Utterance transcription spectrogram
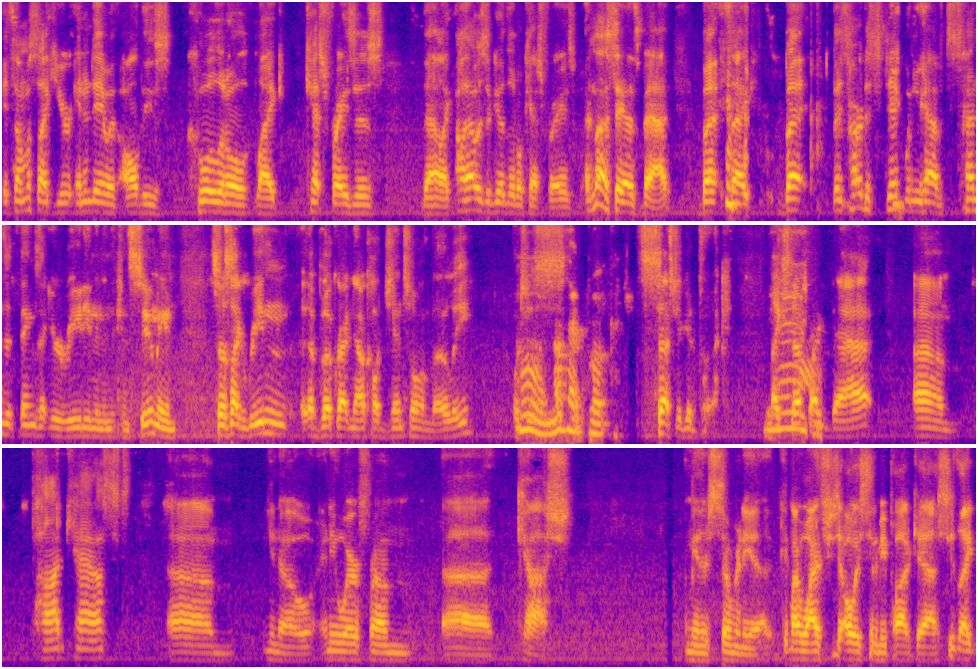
it's almost like you're inundated with all these cool little like catchphrases that like oh that was a good little catchphrase. I'm not saying that's bad, but it's like but but it's hard to stick when you have tons of things that you're reading and consuming. So it's like reading a book right now called Gentle and Lowly, which oh, I is love that book. such a good book. Like stuff like that. Um, podcast, um, you know, anywhere from uh, gosh. I mean, there's so many. Uh, my wife, she's always sending me podcasts. She's like,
